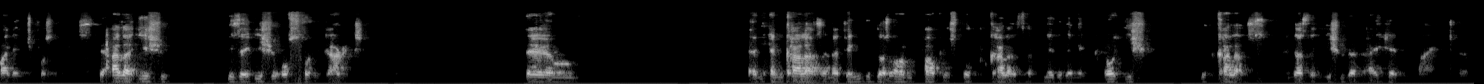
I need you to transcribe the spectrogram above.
manage proceedings. The other issue is the issue of solidarity um, and, and colors. And I think it was only Pablo spoke to colors that maybe there may be no issue with colors. And that's the issue that I had in mind. That,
